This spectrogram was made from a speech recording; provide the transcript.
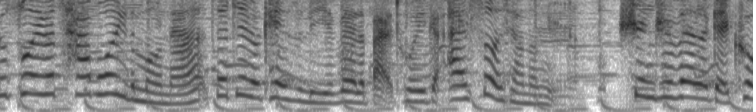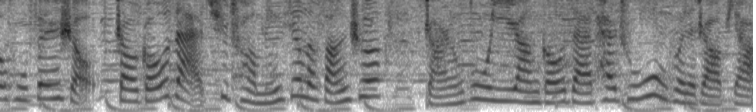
又做一个擦玻璃的猛男，在这个 case 里，为了摆脱一个爱色相的女人，甚至为了给客户分手，找狗仔去闯明星的房车，找人故意让狗仔拍出误会的照片，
